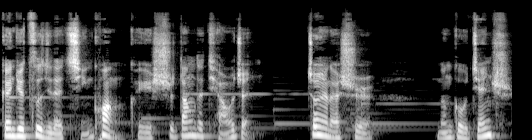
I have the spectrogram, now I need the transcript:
根据自己的情况可以适当的调整。重要的是能够坚持。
